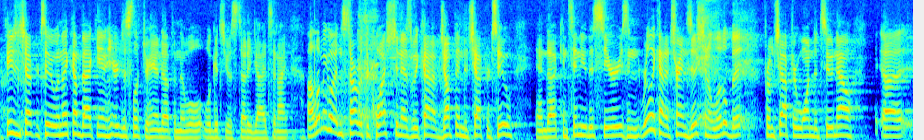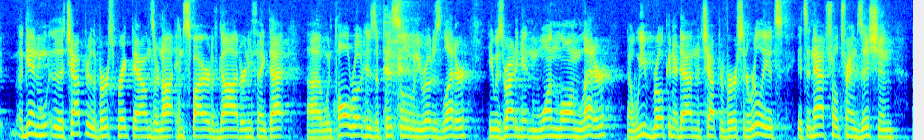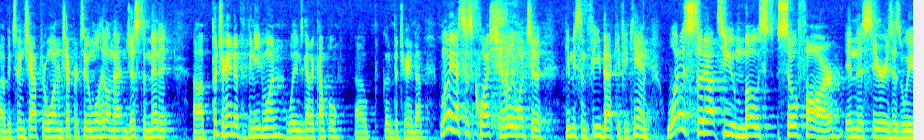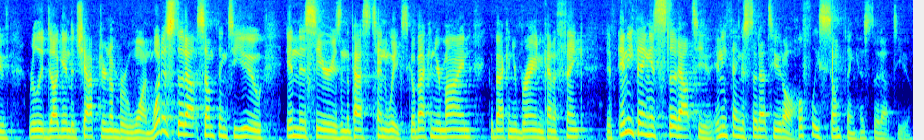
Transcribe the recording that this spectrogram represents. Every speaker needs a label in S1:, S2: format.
S1: Ephesians chapter 2. When they come back in here, just lift your hand up and then we'll, we'll get you a study guide tonight. Uh, let me go ahead and start with a question as we kind of jump into chapter 2 and uh, continue this series and really kind of transition a little bit from chapter 1 to 2. Now, uh, again, the chapter, the verse breakdowns are not inspired of God or anything like that. Uh, when Paul wrote his epistle, when he wrote his letter, he was writing it in one long letter. Now, we've broken it down into chapter verse, and really it's, it's a natural transition uh, between chapter 1 and chapter 2, and we'll hit on that in just a minute. Uh, put your hand up if you need one. William's got a couple. Uh, go ahead and put your hand up. But let me ask this question. I really want you to give me some feedback if you can. What has stood out to you most so far in this series as we've really dug into chapter number 1? What has stood out something to you in this series in the past 10 weeks? Go back in your mind, go back in your brain, and kind of think if anything has stood out to you, anything has stood out to you at all, hopefully something has stood out to you.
